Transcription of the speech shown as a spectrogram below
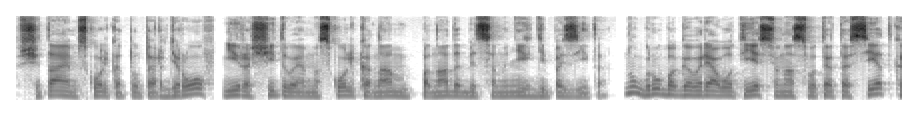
считаем, сколько тут ордеров и рассчитываем, насколько нам понадобится на них депозита. Ну, грубо говоря, вот есть у нас вот эта сетка,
